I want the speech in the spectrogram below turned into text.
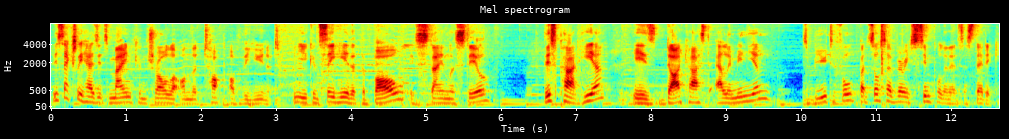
This actually has its main controller on the top of the unit. You can see here that the bowl is stainless steel. This part here is die-cast aluminium. It's beautiful, but it's also very simple in its aesthetic.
